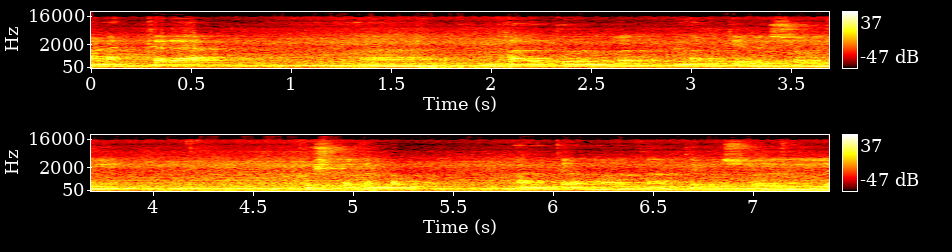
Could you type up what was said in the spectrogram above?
അണക്കര ഭാഗത്തു നിന്നുള്ള നടത്തിയ പരിശോധനയിൽ പുഷ്പകണ്ഠം അണക്കര ഭാഗത്ത് നടത്തിയ പരിശോധനയിൽ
